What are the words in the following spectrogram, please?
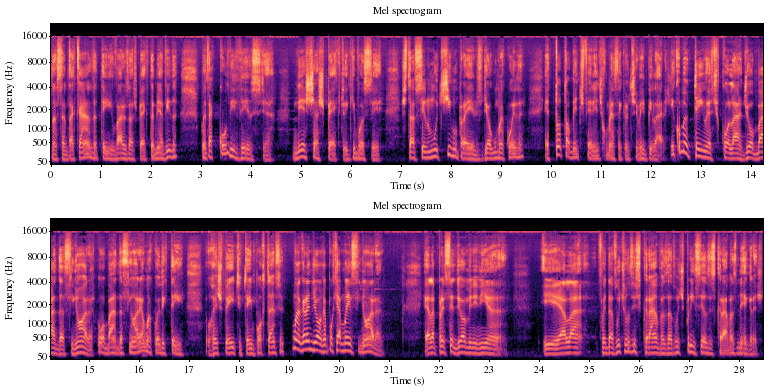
na Santa Casa, tem vários aspectos da minha vida, mas a convivência neste aspecto em que você está sendo motivo para eles de alguma coisa, é totalmente diferente como essa que eu tive em Pilares. E como eu tenho esse colar de Obá da Senhora, Obá da Senhora é uma coisa que tem o respeito e tem importância, uma grande honra, porque a Mãe Senhora, ela precedeu a menininha e ela foi das últimas escravas, das últimas princesas escravas negras.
